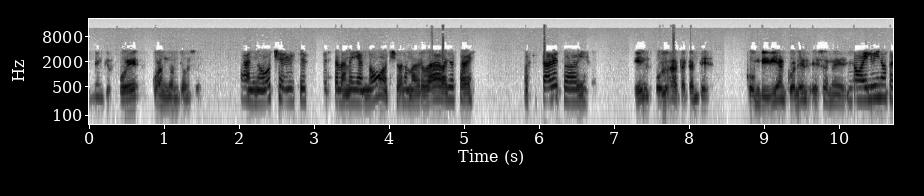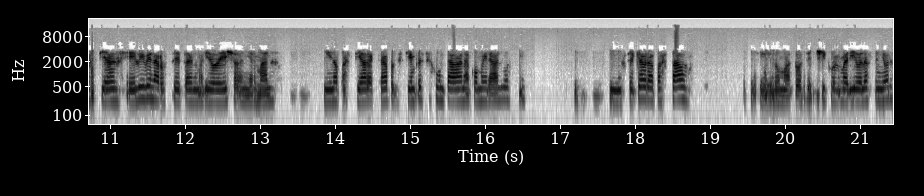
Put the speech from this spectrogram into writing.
¿Entienden que fue cuándo entonces? Anoche, a veces hasta la medianoche o la madrugada, ya sabes. No se sabe todavía. ¿Él o los atacantes convivían con él? Eso me... No, él vino a pasear. Él vive en la Roseta, el marido de ella, de mi hermana. Vino a pasear acá porque siempre se juntaban a comer algo así. Y no sé qué habrá pasado. Si lo mató ese chico, el marido de la señora,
